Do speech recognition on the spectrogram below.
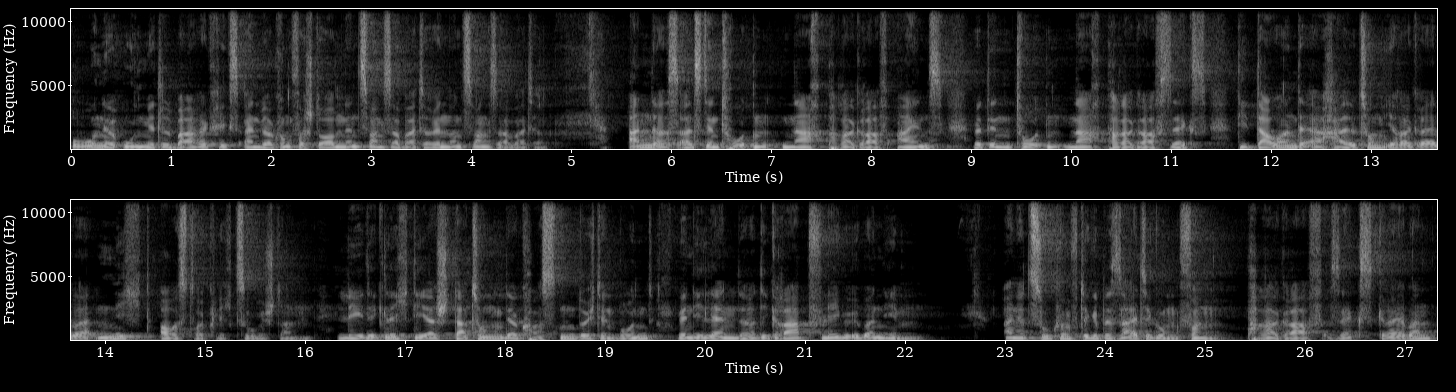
ohne unmittelbare Kriegseinwirkung verstorbenen Zwangsarbeiterinnen und Zwangsarbeiter. Anders als den Toten nach Paragraph 1 wird den Toten nach Paragraph 6 die dauernde Erhaltung ihrer Gräber nicht ausdrücklich zugestanden lediglich die Erstattung der Kosten durch den Bund, wenn die Länder die Grabpflege übernehmen. Eine zukünftige Beseitigung von Paragraph 6 Gräbern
